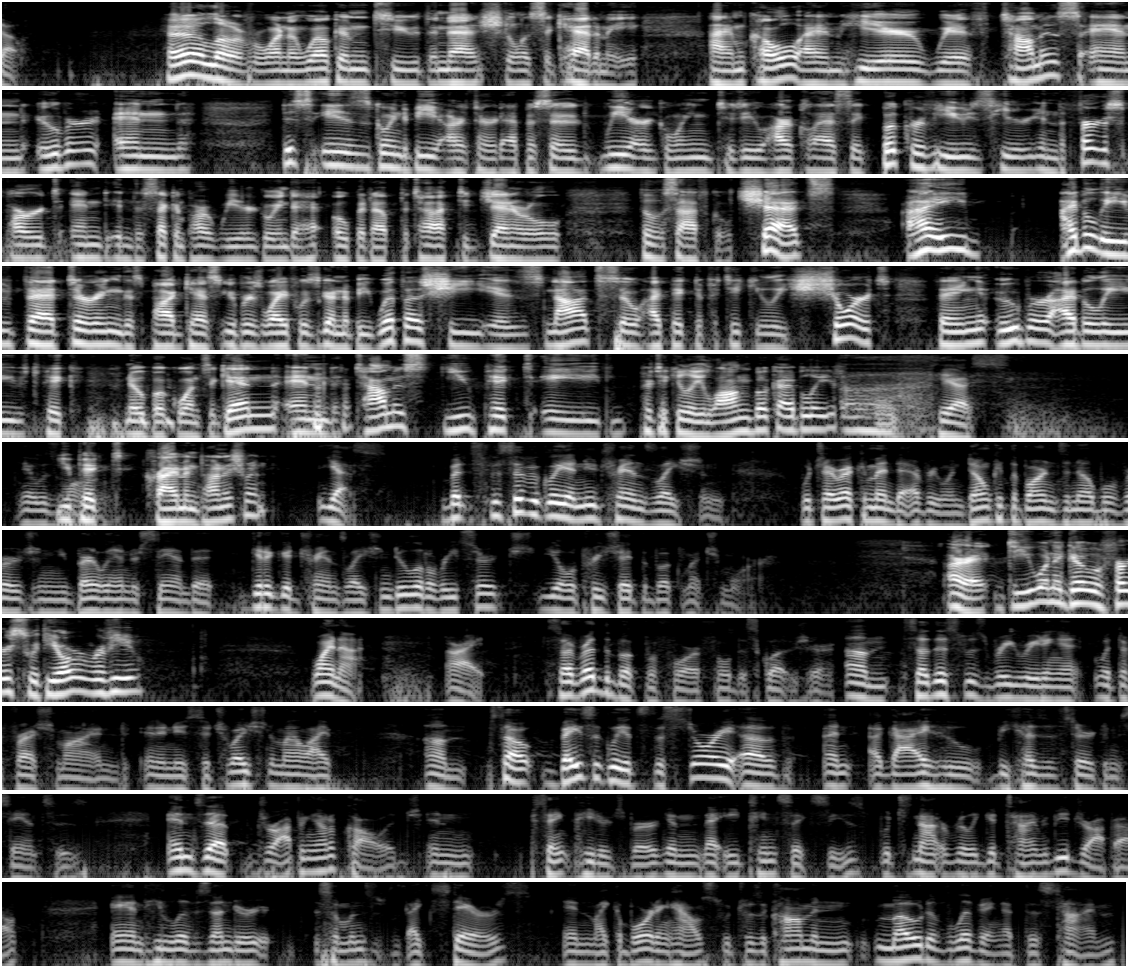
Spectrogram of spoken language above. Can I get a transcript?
Go. Hello, everyone, and welcome to the Nationalist Academy. I'm Cole. I'm here with Thomas and Uber, and this is going to be our third episode. We are going to do our classic book reviews here in the first part, and in the second part, we are going to ha- open up the talk to general philosophical chats. I I believed that during this podcast, Uber's wife was going to be with us. She is not, so I picked a particularly short thing. Uber, I believed, pick Notebook once again, and Thomas, you picked a particularly long book, I believe. Uh, yes. It was. you long. picked Crime and Punishment. Yes, but specifically a new translation, which I recommend to everyone. Don't get the Barnes and Noble version; you barely understand it. Get a good translation. Do a little research. You'll appreciate the book much more. All right. Do you want to go first with your review? Why not? All right. So I've read the book before, full disclosure. Um, so this was rereading it with a fresh mind in a new situation in my life. Um, so basically, it's the story of an, a guy who, because of circumstances, ends up dropping out of college in St. Petersburg in the 1860s, which is not a really good time to be a dropout. And he lives under someone's like stairs in like a boarding house, which was a common mode of living at this time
